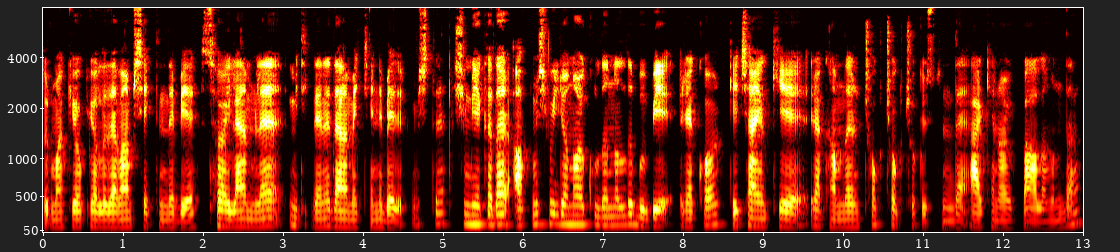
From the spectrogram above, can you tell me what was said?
durmak yok yola devam şeklinde bir söylemle mitinglerine devam edeceğini belirtmişti. Şimdiye kadar 60 milyon oy kullanıldı. Bu bir rekor. Geçen yılki rakamların çok çok çok üstünde erken oy bağlamında.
